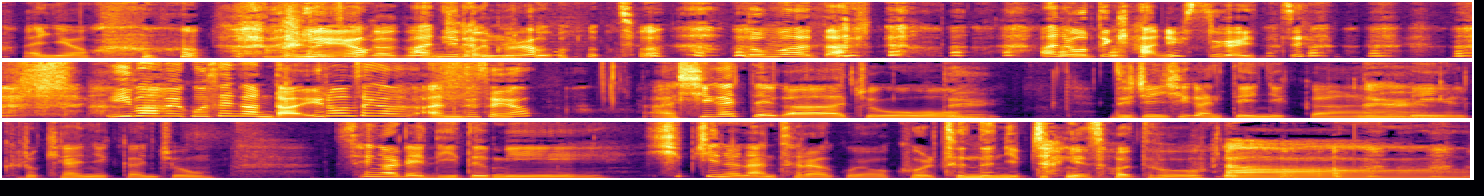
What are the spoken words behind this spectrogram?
아니요. 아니에요? 아니라고요? 너무하다. 아니, 어떻게 아닐 수가 있지? 이 밤에 고생한다. 이런 생각 안 드세요? 아, 시간대가 좀 네. 늦은 시간대니까 네. 매일 그렇게 하니까 좀 생활의 리듬이 쉽지는 않더라고요. 그걸 듣는 입장에서도. 아.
